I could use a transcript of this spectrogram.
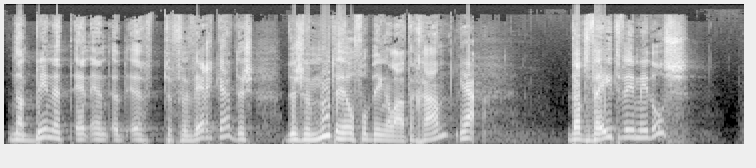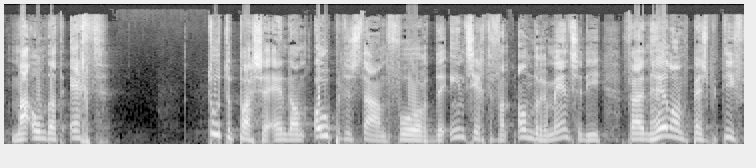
naar binnen en, en het er te verwerken. Dus, dus we moeten heel veel dingen laten gaan. Ja, Dat weten we inmiddels. Maar om dat echt toe te passen en dan open te staan voor de inzichten van andere mensen die vanuit een heel ander perspectief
